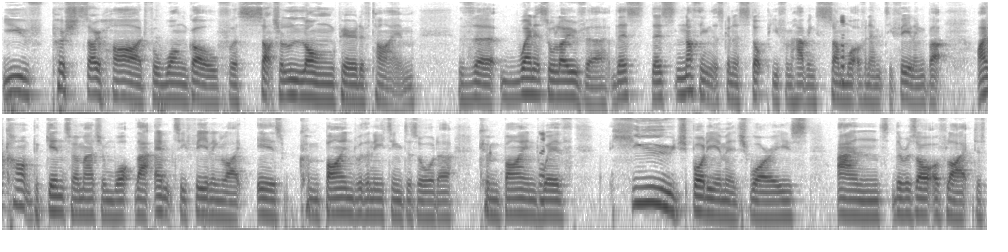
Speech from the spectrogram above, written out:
you've pushed so hard for one goal for such a long period of time that when it's all over there's there's nothing that's going to stop you from having somewhat of an empty feeling but I can't begin to imagine what that empty feeling like is combined with an eating disorder, combined with huge body image worries, and the result of like just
